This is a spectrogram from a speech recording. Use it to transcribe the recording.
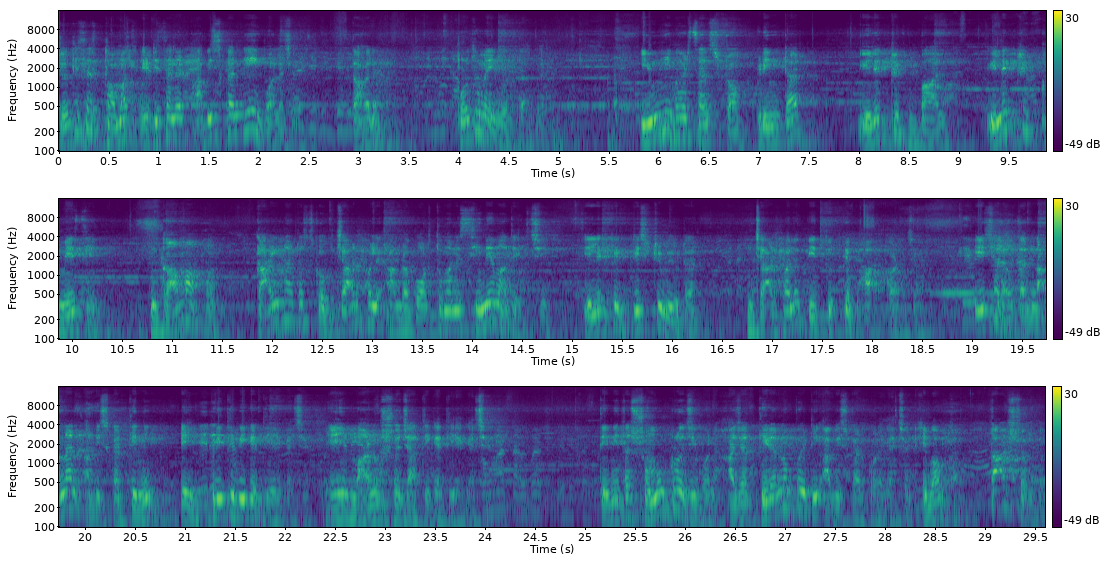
যদি স্যার থমাস এডিসনের আবিষ্কার নিয়েই বলা যায়, তাহলে প্রথমেই বলতে হবে, universal stock printer, electric bulb, electric machine, gramophone, kinetoscope, যার ফলে আমরা বর্তমানে সিনেমা দেখছি, ইলেকট্রিক ডিস্ট্রিবিউটার, যার ফলে বিদ্যুৎকে ভাগ করা যায়। এছাড়াও তার নানান আবিষ্কার তিনি এই পৃথিবীকে দিয়ে গেছে এই মানুষ্য জাতিকে দিয়ে গেছে। তিনি তার সমগ্র জীবনে হাজার তিরানব্বইটি আবিষ্কার করে গেছেন এবং তার সঙ্গে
